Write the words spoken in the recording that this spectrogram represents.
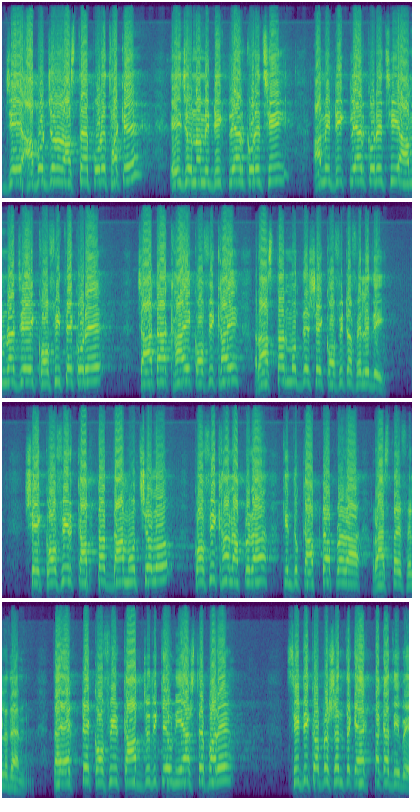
যে আবর্জনা রাস্তায় পড়ে থাকে, এই জন্য আমি ডিক্লেয়ার করেছি আমি ডিক্লেয়ার করেছি, আমরা যে কফিতে করে চাটা খাই কফি খাই, রাস্তার মধ্যে সেই কফিটা ফেলে দিই। সেই কফির কাপটার দাম হচ্ছে হলো কফি খান আপনারা, কিন্তু কাপটা আপনারা রাস্তায় ফেলে দেন। তাই একটা কফির কাপ যদি কেউ নিয়ে আসতে পারে সিটি কর্পোরেশন থেকে এক টাকা দিবে।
